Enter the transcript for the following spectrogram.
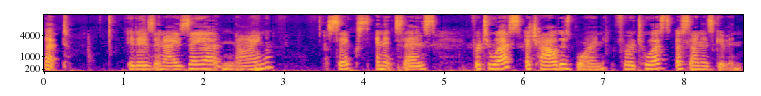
But it is in Isaiah 9 6, and it says, For to us a child is born, for to us a son is given,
